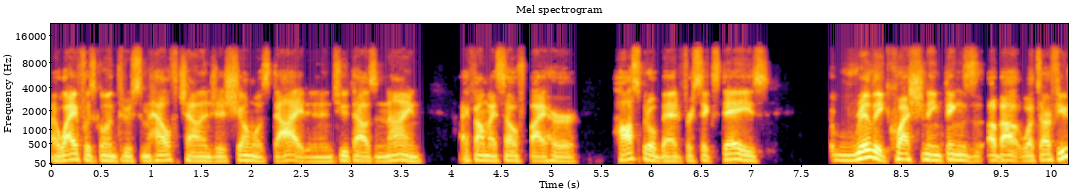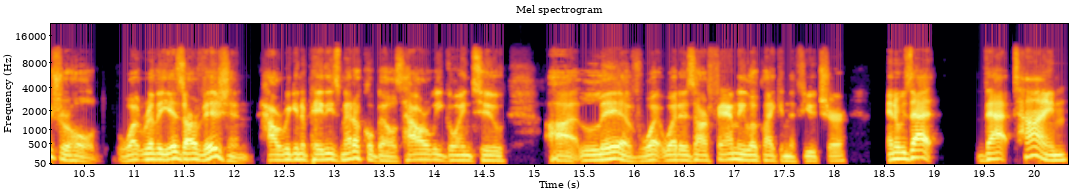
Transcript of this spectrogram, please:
my wife was going through some health challenges. She almost died, and in 2009, I found myself by her hospital bed for six days, really questioning things about what's our future hold? What really is our vision? How are we going to pay these medical bills? How are we going to uh, live? What what does our family look like in the future? And it was at that time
